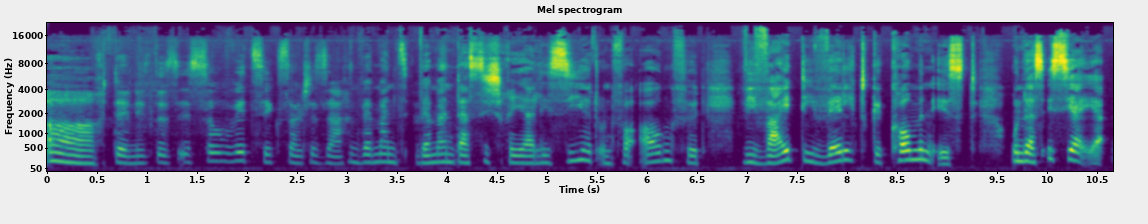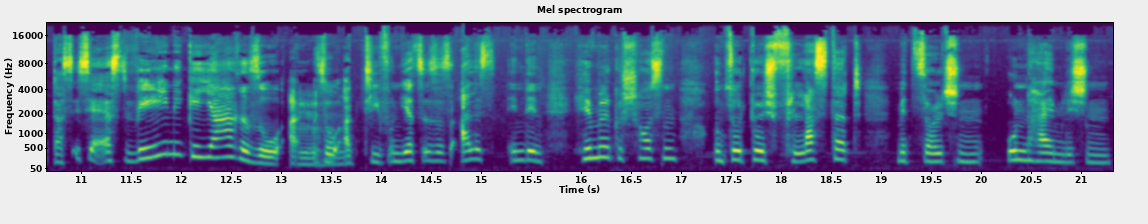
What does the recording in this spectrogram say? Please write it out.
Ach, Dennis, das ist so witzig, solche Sachen. Wenn man, wenn man das sich realisiert und vor Augen führt, wie weit die Welt gekommen ist. Und das ist ja, das ist ja erst wenige Jahre so, so aktiv. Und jetzt ist es alles in den Himmel geschossen und so durchpflastert mit solchen unheimlichen,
